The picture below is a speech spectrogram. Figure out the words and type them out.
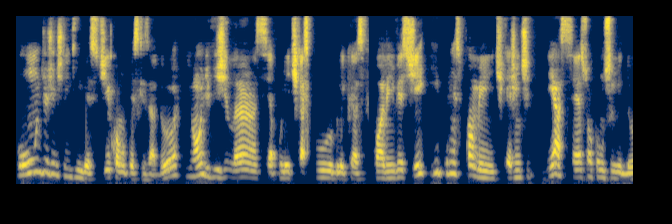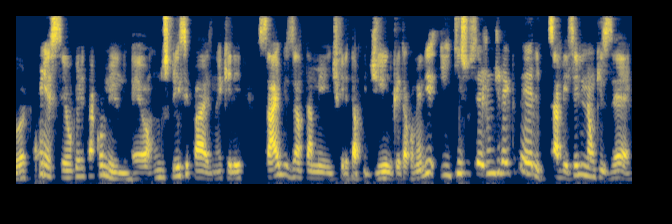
onde a gente tem que investir como pesquisador e onde vigilância, políticas públicas podem investir e principalmente que a gente dê acesso ao consumidor conhecer o que ele está comendo. É um dos principais, né, que ele saiba exatamente o que ele está pedindo, o que ele está comendo, e, e, que isso seja um direito dele. Saber, se ele não quiser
